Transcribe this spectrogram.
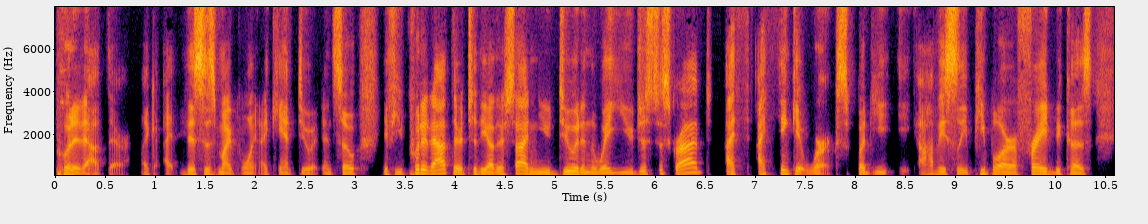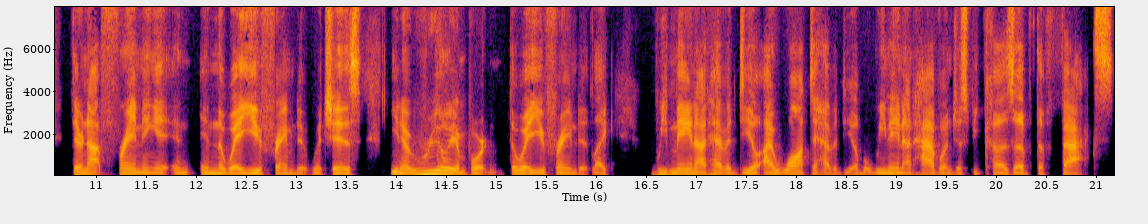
put it out there. Like I, this is my point. I can't do it. And so if you put it out there to the other side and you do it in the way you just described i th- i think it works. But you, obviously people are afraid because they're not framing it in in the way you framed it which is you know really important the way you framed it. Like we may not have a deal. I want to have a deal, but we may not have one just because of the facts.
